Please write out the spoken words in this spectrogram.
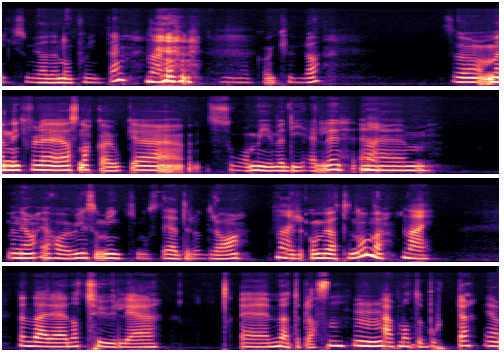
ikke så mye av det nå på vinteren. Nei. Kulda. Så, men ikke for det, jeg snakka jo ikke så mye med de heller. Um, men ja, jeg har jo liksom ikke noen steder å dra for Nei. å møte noen, da. Nei. Den derre naturlige eh, møteplassen Mm. er på en måte borte. Ja.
